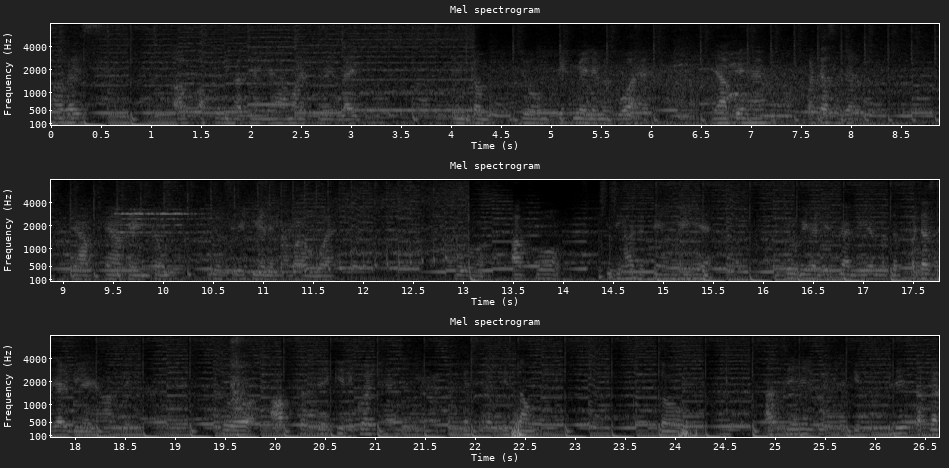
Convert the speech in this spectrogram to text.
हाँ अब आपको दिखाते हैं हमारे पूरे लाइव इनकम जो एक महीने में हुआ है, यहाँ पे हैं पचास हज़ार। यहाँ पे यहाँ पे इनकम जो एक महीने में हमारा हुआ है। तो आपको दिखा देते हैं यही है। जो भी है, जितना भी है मतलब पचास हज़ार भी है यहाँ पे। तो आप सबसे एक ही रिक्वेस्ट है मैं सबसे सिर्फ़ जीतता हूँ। तो आपसे यही रिक्वेस्ट है कि प्लीज़ अपना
